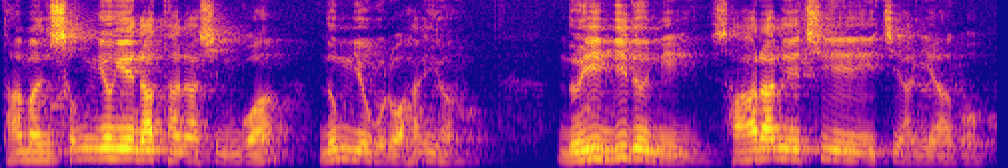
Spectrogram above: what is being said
다만 성령의 나타나심과 능력으로 하여 너희 믿음이 사람의 지혜에 있지 아니하고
